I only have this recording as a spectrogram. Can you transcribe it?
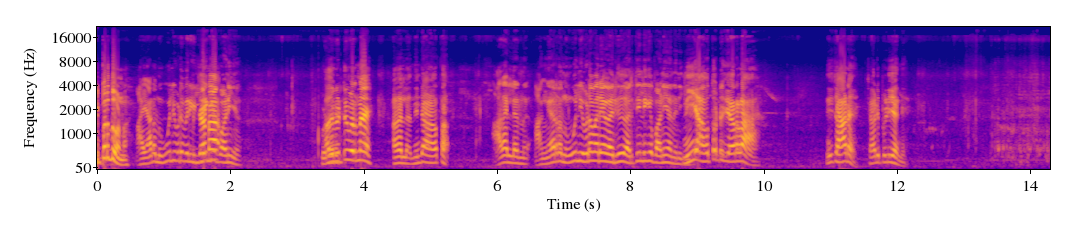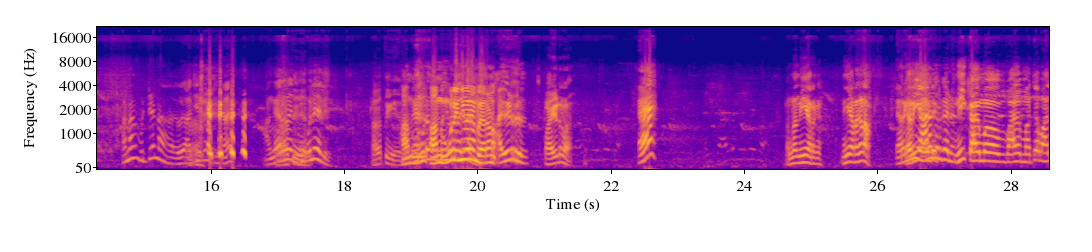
ഇപ്പുറത്ത് വേണം അയാളുടെ നൂൽ ഇവിടെ വരെ. ഇല്ലെങ്കിൽ പണിയാ. അത് വിട്ടു വരണേ അതല്ല നിന്റെ അകത്താ അതല്ലെന്ന്. അങ്ങേറെ നൂൽ ഇവിടെ വരെ വരുത് വരുത്തിയില്ലെങ്കിൽ പണിയാന്ന് എനിക്ക്. നീ അകത്തോട്ട് കേറടാ. നീ ചാടേ ചാടി പിടിയാന്നെ അണ്ണാ വിട്ടേണ്ണ. അങ്ങേരുടെ നൂലല്ലേ? അകത്ത് ആ നൂൽ ആ നൂൽ ഇനി വരാൻ വരണം. സ്പൈഡർ സ്പൈഡറാ. ഏ? എന്നാ നീ ഇറങ്ങ. നീ ഇറങ്ങടാ. നീ മറ്റേ വല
